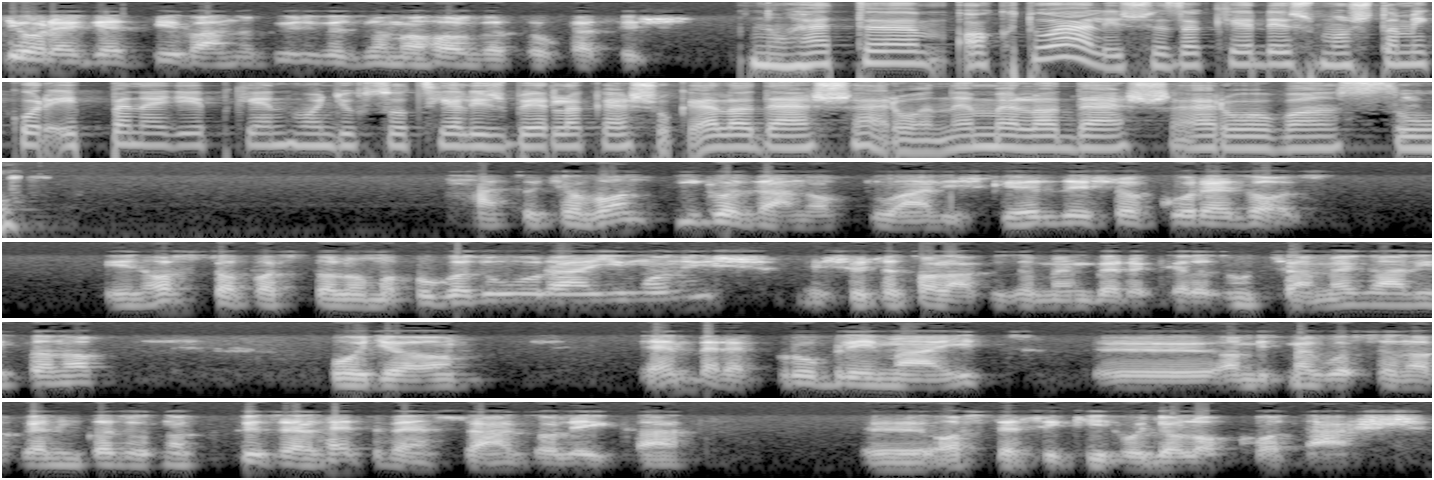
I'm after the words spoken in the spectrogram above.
Jó reggelt kívánok, üdvözlöm a hallgatókat is. No hát aktuális ez a kérdés most, amikor éppen egyébként mondjuk szociális bérlakások eladásáról, nem eladásáról van szó. Hát, hogyha van igazán aktuális kérdés, akkor ez az. Én azt tapasztalom a fogadóóráimon is, és hogyha találkozom emberekkel az utcán megállítanak, hogy a emberek problémáit, amit megosztanak velünk, azoknak közel 70%-át azt teszi ki, hogy a lakhatás.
